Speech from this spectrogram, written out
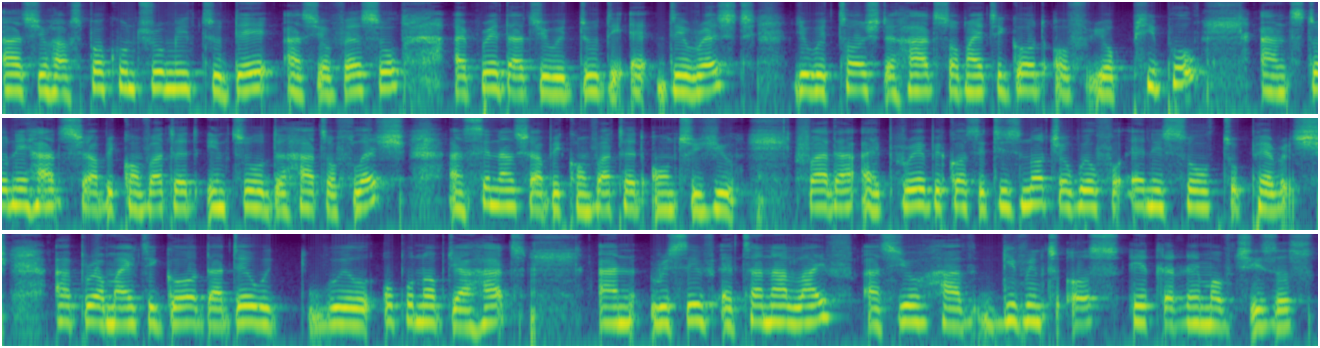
as you have spoken through me today as your vessel. I pray that you will do the, eh, the rest. You will touch the hearts, Almighty God, of your people, and stony hearts shall be converted into the heart of flesh, and sinners shall be converted unto you. Father, I pray because it is not your will for any soul to perish. I pray, Almighty God, that they will will open up their hearts and receive eternal life as you have given to us in the name of Jesus.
